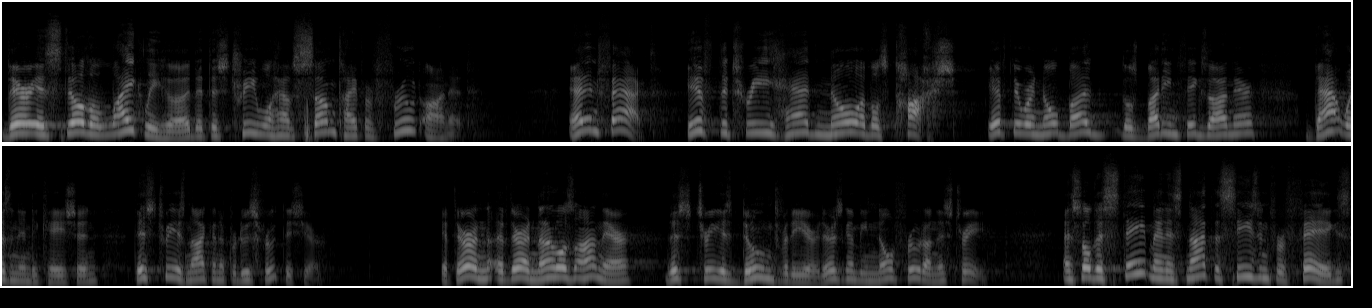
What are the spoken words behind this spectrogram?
there is still the likelihood that this tree will have some type of fruit on it. And in fact, if the tree had no of those tosh, if there were no bud, those budding figs on there, that was an indication this tree is not going to produce fruit this year. If there are, if there are none of those on there, this tree is doomed for the year. There's going to be no fruit on this tree. And so the statement is not the season for figs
